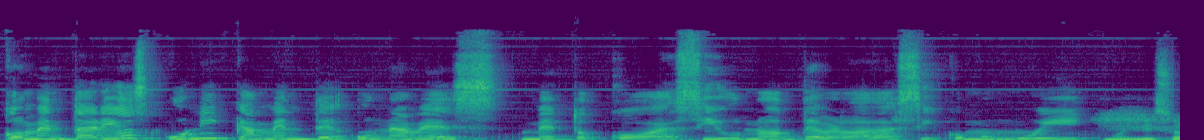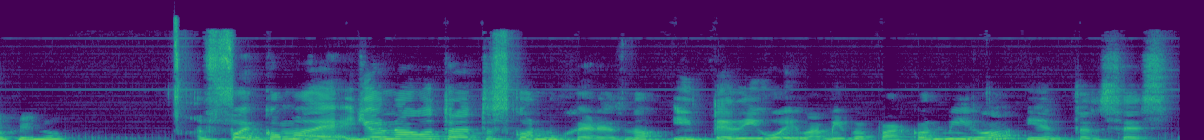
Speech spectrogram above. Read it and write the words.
Comentarios únicamente una vez me tocó así uno de verdad así como muy... Muy misógino. Fue como de, yo no hago tratos con mujeres, ¿no? Y te digo, iba mi papá conmigo y entonces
